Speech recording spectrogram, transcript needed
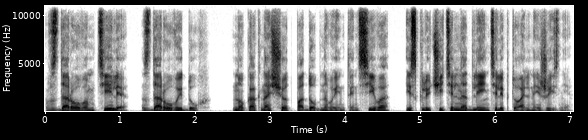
В здоровом теле здоровый дух, но как насчет подобного интенсива исключительно для интеллектуальной жизни?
